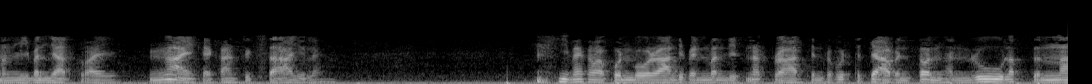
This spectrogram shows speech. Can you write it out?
มันมีบัญญัติไว้ง่ายแก่การศึกษาอยู่แล้วนี่หมายความว่าคนโบราณที่เป็นบัณฑิตนักปราชญ์เป็นพระพุทธเจ้าเป็นต้นท่านรู้ลักษณะ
